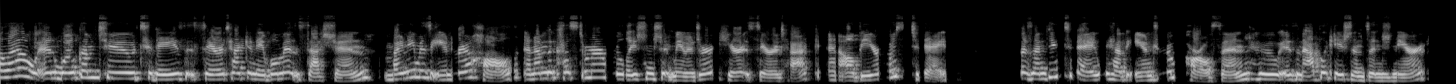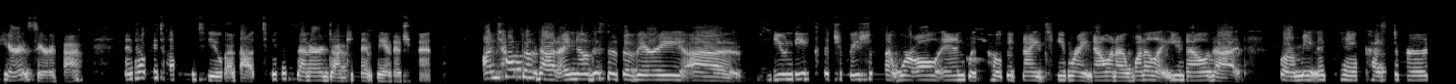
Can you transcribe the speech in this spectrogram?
Hello, and welcome to today's Saratech Enablement session. My name is Andrea Hall, and I'm the Customer Relationship Manager here at Saratech, and I'll be your host today. Presenting today, we have Andrew Carlson, who is an applications engineer here at Saratech, and he'll be talking to you about Team Center document management. On top of that, I know this is a very uh, unique situation that we're all in with COVID 19 right now, and I want to let you know that for our maintenance paying customers.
